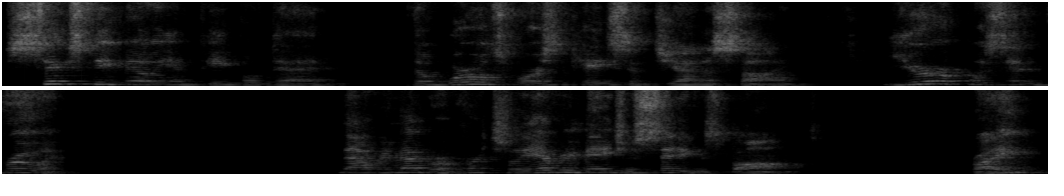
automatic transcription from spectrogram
60 million people dead, the world's worst case of genocide. Europe was in ruin. Now remember, virtually every major city was bombed, right?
